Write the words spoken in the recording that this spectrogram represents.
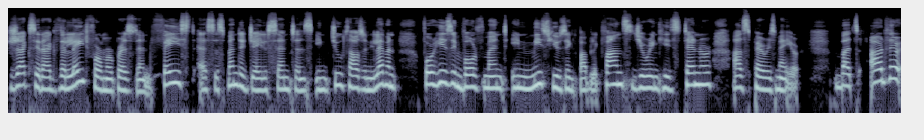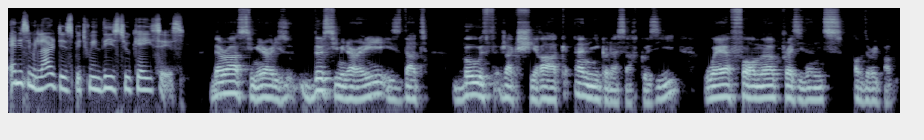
Jacques Chirac, the late former president, faced a suspended jail sentence in 2011 for his involvement in misusing public funds during his tenure as Paris mayor. But are there any similarities between these two cases? There are similarities. The similarity is that both Jacques Chirac and Nicolas Sarkozy were former presidents of the Republic.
